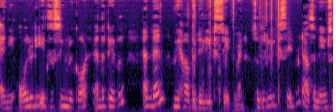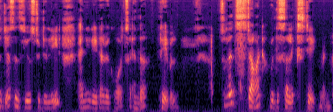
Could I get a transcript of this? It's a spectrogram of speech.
any already existing record in the table and then we have the delete statement. So the delete statement as the name suggests is used to delete any data records in the table. So let's start with the select statement.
